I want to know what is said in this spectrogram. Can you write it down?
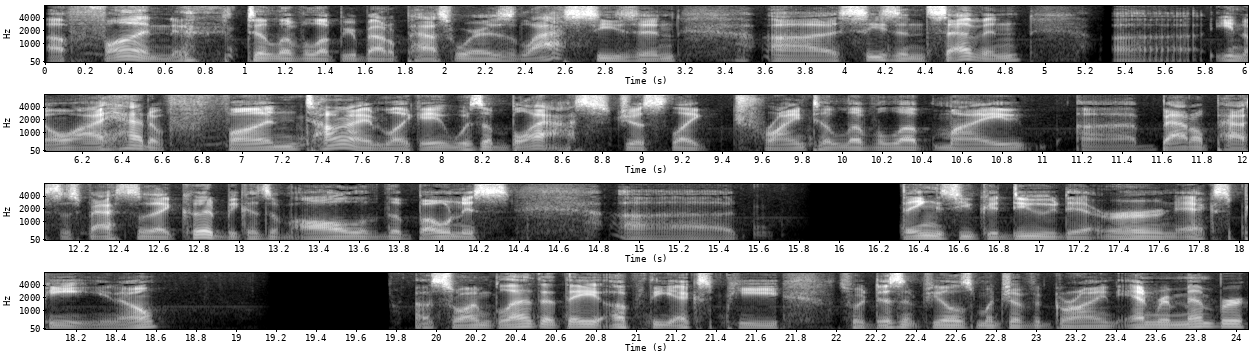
uh, fun to level up your battle pass. Whereas last season, uh, season seven, uh, you know, I had a fun time. Like it was a blast, just like trying to level up my uh, battle pass as fast as I could because of all of the bonus uh, things you could do to earn XP. You know. Uh, so I'm glad that they upped the XP so it doesn't feel as much of a grind. And remember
